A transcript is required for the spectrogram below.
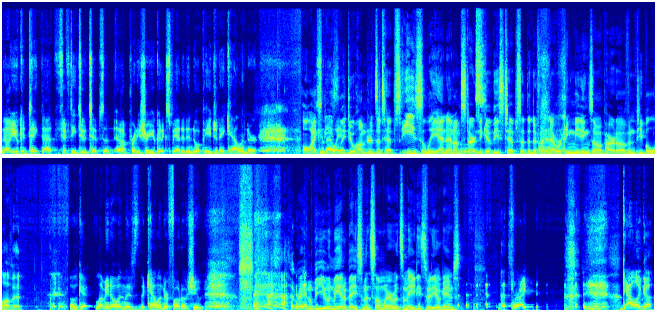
now you could take that 52 tips and, and I'm pretty sure you could expand it into a page a day calendar. Oh, I can that way- easily do hundreds of tips easily, and and I'm starting to give these tips at the different networking meetings I'm a part of, and people love it. Okay, let me know when there's the calendar photo shoot. right, it'll be you and me in a basement somewhere with some '80s video games. That's right. Galaga.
